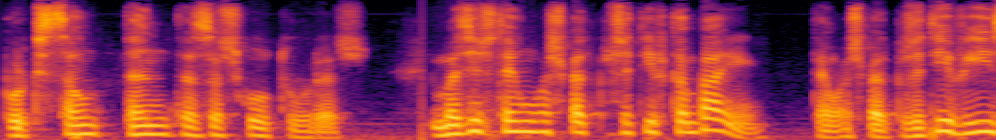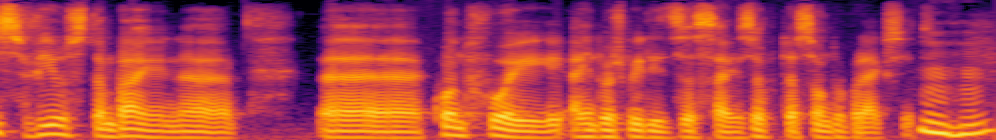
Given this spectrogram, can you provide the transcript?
porque são tantas as culturas. Mas isto tem um aspecto positivo também. Tem um aspecto positivo e isso viu-se também na, uh, quando foi em 2016 a votação do Brexit. Uhum.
